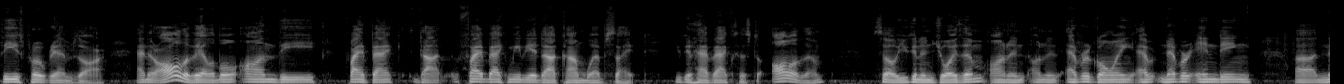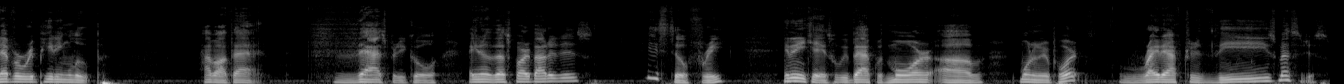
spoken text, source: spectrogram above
These programs are, and they're all available on the fightback dot fightbackmedia.com website. You can have access to all of them so you can enjoy them on an on an ever going, ever, never ending, uh, never repeating loop. How about that? That's pretty cool. And you know the best part about it is it's still free. In any case, we'll be back with more of Morning Report right after these messages.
